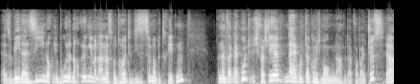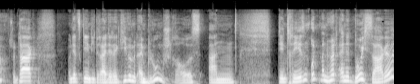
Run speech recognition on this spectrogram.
Also weder sie noch ihr Bruder noch irgendjemand anders wird heute dieses Zimmer betreten. Und dann sagt er, gut, ich verstehe. Naja, gut, dann komme ich morgen Nachmittag vorbei. Tschüss, ja, schönen Tag. Und jetzt gehen die drei Detektive mit einem Blumenstrauß an den Tresen und man hört eine Durchsage,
